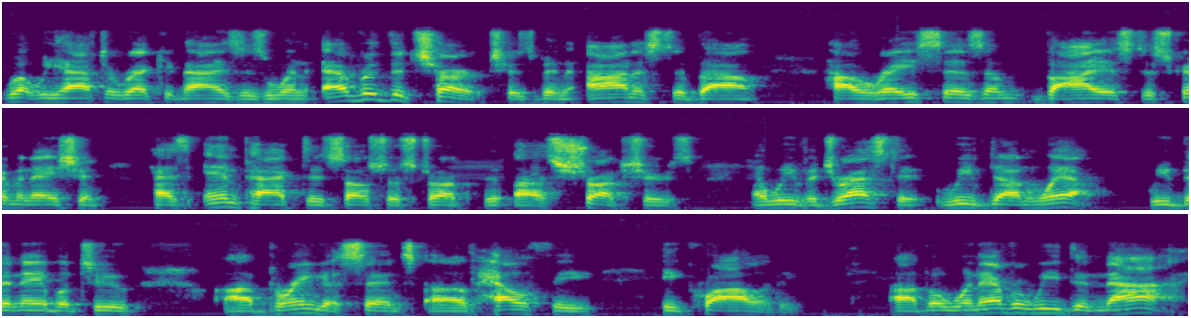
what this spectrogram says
what we have to recognize is whenever the church has been honest about how racism, bias, discrimination has impacted social stru- uh, structures and we've addressed it, we've done well. We've been able to uh, bring a sense of healthy equality. Uh, but whenever we deny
